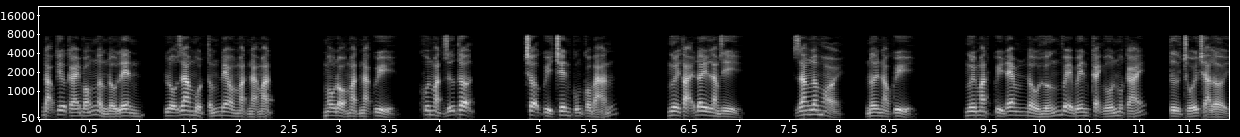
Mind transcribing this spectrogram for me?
đạo kia cái bóng ngẩng đầu lên, lộ ra một tấm đeo mặt nạ mặt. Màu đỏ mặt nạ quỷ, khuôn mặt dữ tợn. Chợ quỷ trên cũng có bán người tại đây làm gì? Giang lâm hỏi, nơi nào quỷ? Người mặt quỷ đem đầu hướng về bên cạnh ốn một cái, từ chối trả lời.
